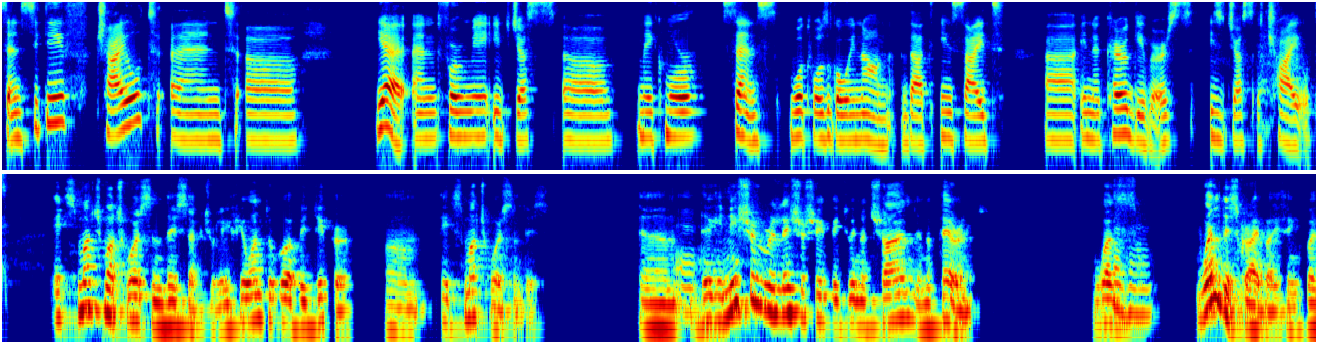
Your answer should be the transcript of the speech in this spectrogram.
sensitive child and uh, yeah and for me it just uh, make more sense what was going on that inside uh, in a caregivers is just a child it's much much worse than this actually if you want to go a bit deeper um, it's much worse than this um, mm. the initial relationship between a child and a parent was mm-hmm. well described i think by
